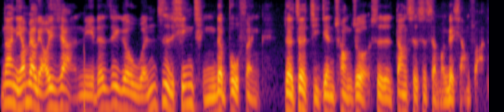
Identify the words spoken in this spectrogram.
那你要不要聊一下你的这个文字心情的部分的这几件创作是当时是什么个想法的？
